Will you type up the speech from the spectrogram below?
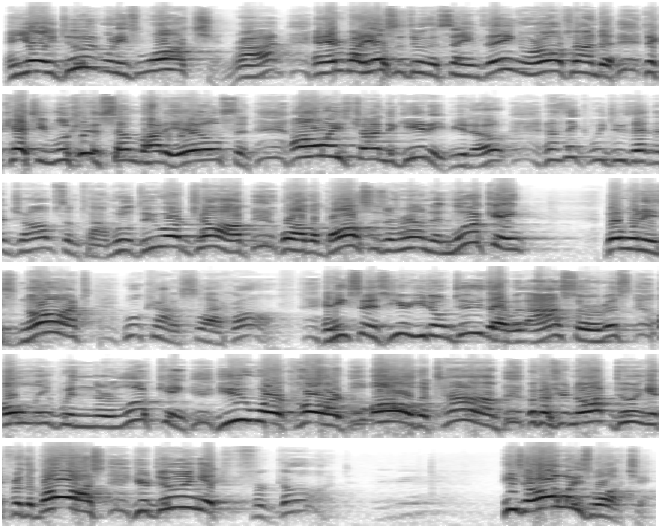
And you only do it when he's watching, right? And everybody else is doing the same thing, and we're all trying to, to catch him looking at somebody else, and always trying to get him, you know? And I think we do that in the job sometime. We'll do our job while the boss is around and looking, but when he's not, we'll kind of slack off. And he says here, you don't do that with eye service, only when they're looking. You work hard all the time because you're not doing it for the boss, you're doing it for God. He's always watching.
